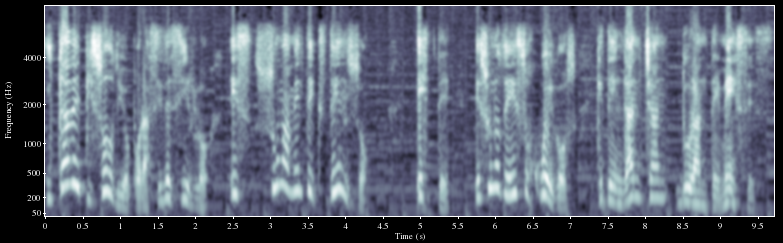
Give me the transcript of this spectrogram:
y cada episodio, por así decirlo, es sumamente extenso. Este es uno de esos juegos que te enganchan durante meses.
